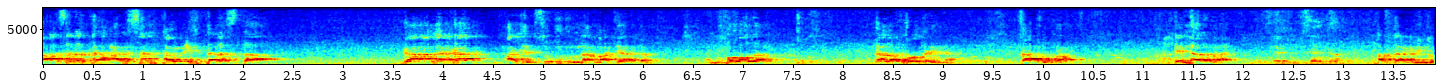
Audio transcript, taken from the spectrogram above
آسلتها عن سنة وعهت لستا قال لك حي سدود النعمات أتم فروضة. قال فروضة هنا قال وقت إنا لما أفتح بيدو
